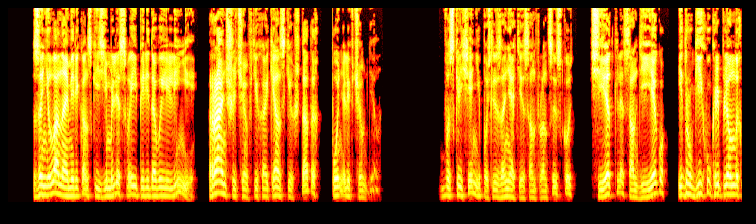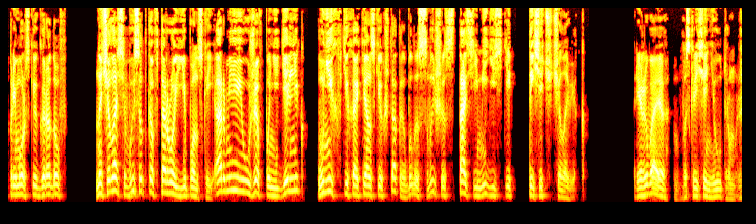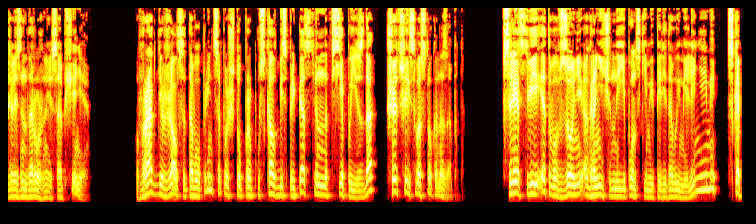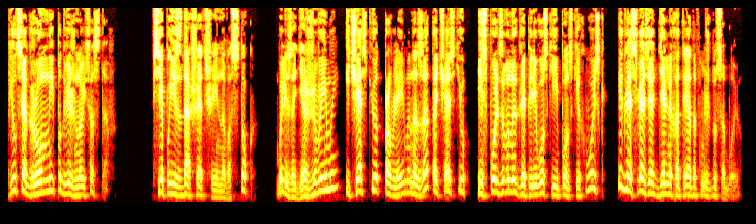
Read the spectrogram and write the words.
заняла на американской земле свои передовые линии раньше, чем в Тихоокеанских штатах поняли, в чем дело. В воскресенье после занятия Сан-Франциско, Сиэтля, Сан-Диего и других укрепленных приморских городов началась высадка второй японской армии, и уже в понедельник у них в Тихоокеанских штатах было свыше 170 тысяч человек. Прерывая в воскресенье утром железнодорожные сообщения, враг держался того принципа, что пропускал беспрепятственно все поезда, шедшие с востока на запад. Вследствие этого в зоне, ограниченной японскими передовыми линиями, скопился огромный подвижной состав. Все поезда, шедшие на восток, были задерживаемы и частью отправляемы назад, а частью использованы для перевозки японских войск и для связи отдельных отрядов между собою.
